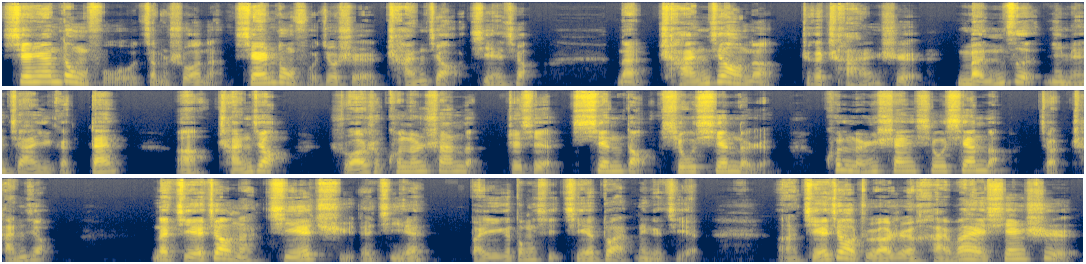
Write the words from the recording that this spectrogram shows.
仙山洞府怎么说呢？仙山洞府就是禅教、截教。那禅教呢，这个禅是。门字里面加一个丹啊，禅教主要是昆仑山的这些仙道修仙的人，昆仑山修仙的叫禅教。那截教呢？截取的截，把一个东西截断那个截啊。截教主要是海外仙士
